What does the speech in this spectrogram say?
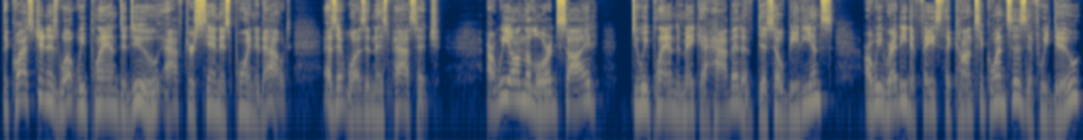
The question is what we plan to do after sin is pointed out, as it was in this passage. Are we on the Lord's side? Do we plan to make a habit of disobedience? Are we ready to face the consequences if we do?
